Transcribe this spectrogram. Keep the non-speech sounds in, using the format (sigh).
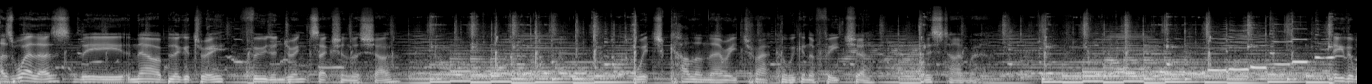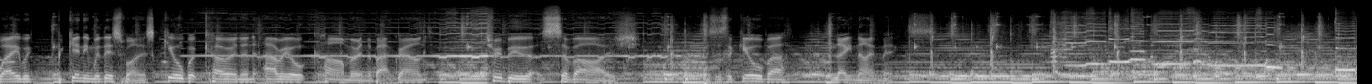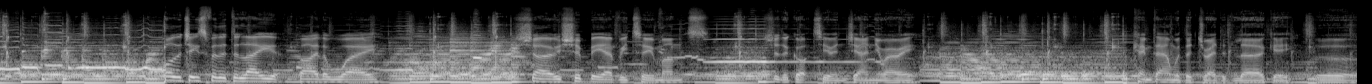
as well as the now obligatory food and drink section of the show. Which culinary track are we going to feature this time round? Either way, we're beginning with this one. It's Gilbert Cohen and Ariel Kalma in the background. Tribu Sauvage. This is the Gilbert Late Night Mix. Apologies for the delay, by the way. Show should be every two months. Should have got to you in January. Came down with the dreaded lurgy. Ugh.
